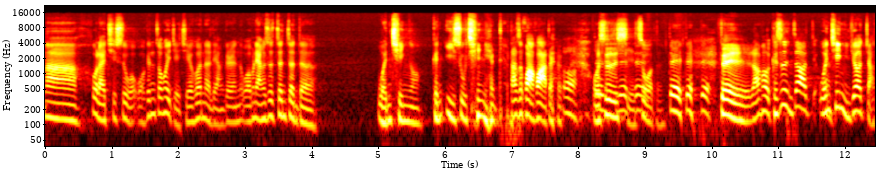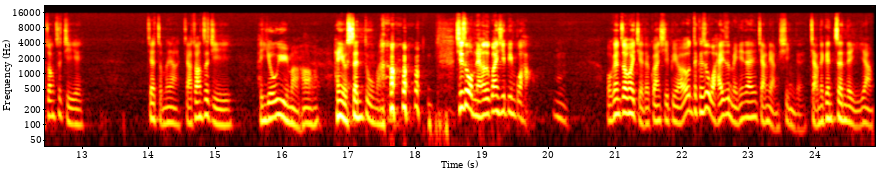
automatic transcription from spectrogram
那后来其实我我跟钟慧姐结婚了，两个人我们两个是真正的文青哦，跟艺术青年的，他是画画的，哦，我对是写作，的，对对对对，对。然后可是你知道文青你就要假装自己，叫怎么样？假装自己很忧郁嘛，哈，很有深度嘛。其实我们两个的关系并不好，嗯，我跟钟慧姐的关系并不好，可是我还是每天在那边讲两性的，讲的跟真的一样。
